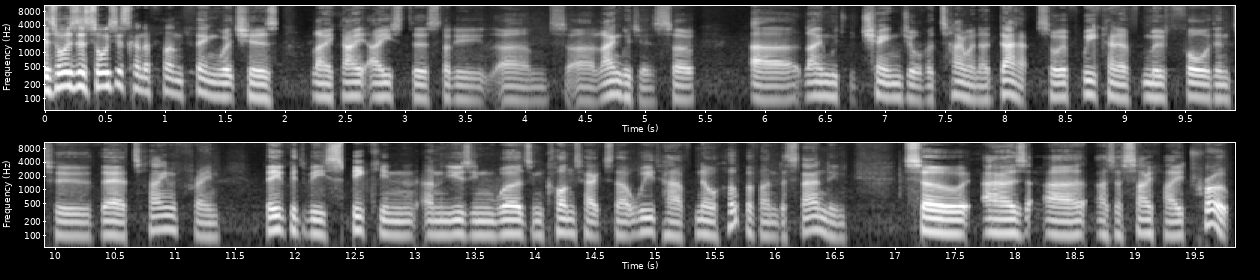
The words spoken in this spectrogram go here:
it's always it's always this kind of fun thing, which is like I, I used to study um, uh, languages, so uh, language would change over time and adapt. So if we kind of moved forward into their time frame, they could be speaking and using words and context that we'd have no hope of understanding. So as a, as a sci-fi trope,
